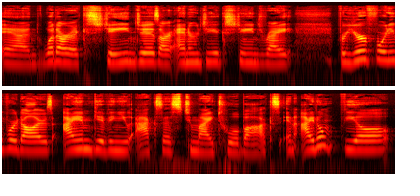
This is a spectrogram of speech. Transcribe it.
and what our exchange is, our energy exchange, right? For your $44, I am giving you access to my toolbox. And I don't feel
